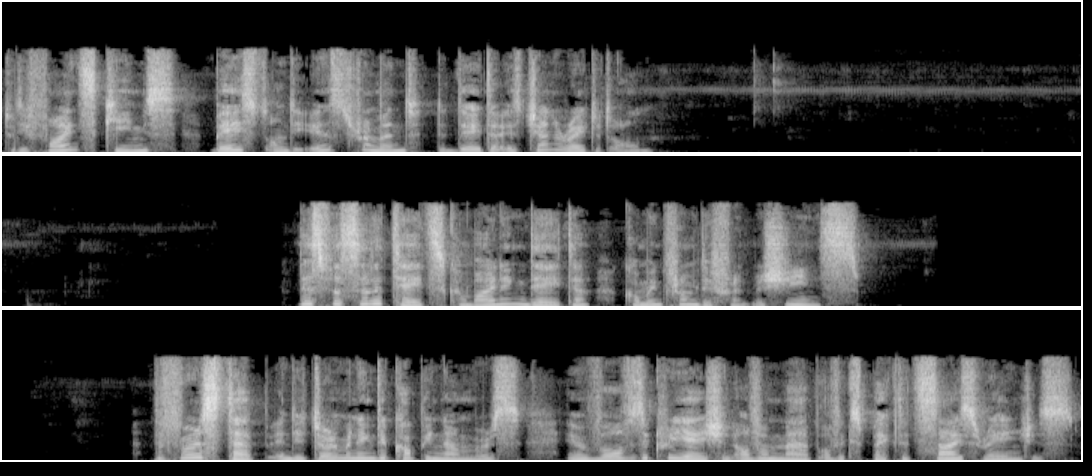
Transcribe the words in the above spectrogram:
to define schemes based on the instrument the data is generated on. This facilitates combining data coming from different machines. The first step in determining the copy numbers involves the creation of a map of expected size ranges.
